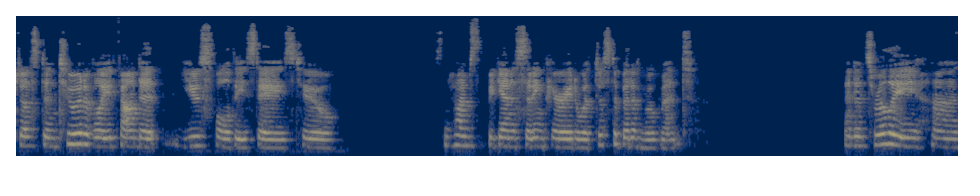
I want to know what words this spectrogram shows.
Just intuitively found it useful these days to sometimes begin a sitting period with just a bit of movement. And it's really uh,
